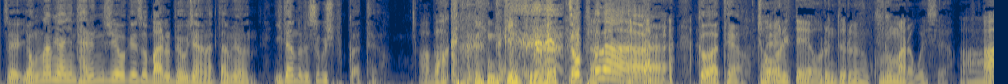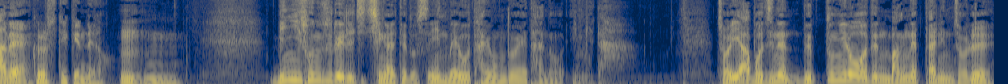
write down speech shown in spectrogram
이제 영남이 아닌 다른 지역에서 말을 배우지 않았다면 이 단어를 쓰고 싶을 것 같아요. 아, 막 그런 느낌이 들어요? 더 편할 것 같아요. 저 네. 어릴 때 어른들은 구루마라고 했어요. 아, 네. 그럴 수도 있겠네요. 음. 음. 미니 손수레를 지칭할 때도 쓰인 매우 다용도의 단어입니다. 저희 아버지는 늦둥이로 얻은 막내딸인 저를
